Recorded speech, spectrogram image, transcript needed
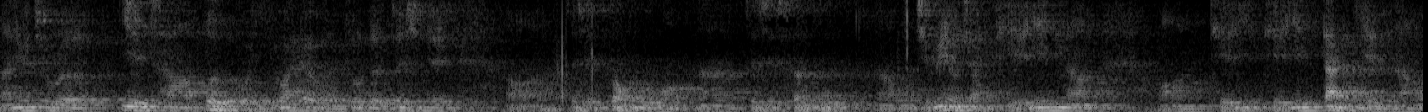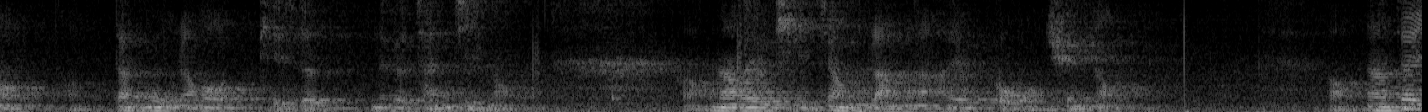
那因为除了夜叉恶鬼以外，还有很多的这些啊这些动物哦，那这些生物啊，我们前面有讲铁鹰啊，啊铁鹰铁鹰淡眼然后啊淡目，然后铁蛇那个缠颈哦。那还有铁像狼啊，还有狗犬哦。好，那在《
